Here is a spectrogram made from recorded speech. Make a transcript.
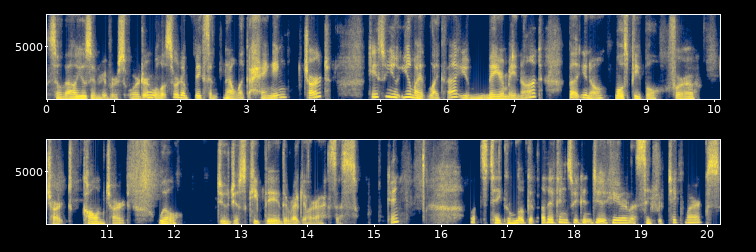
So values in reverse order. Well, it sort of makes it now like a hanging chart. Okay, so you, you might like that. You may or may not, but you know, most people for a chart, column chart will do just keep the, the regular axis. Okay. Let's take a look at other things we can do here. Let's say for tick marks.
